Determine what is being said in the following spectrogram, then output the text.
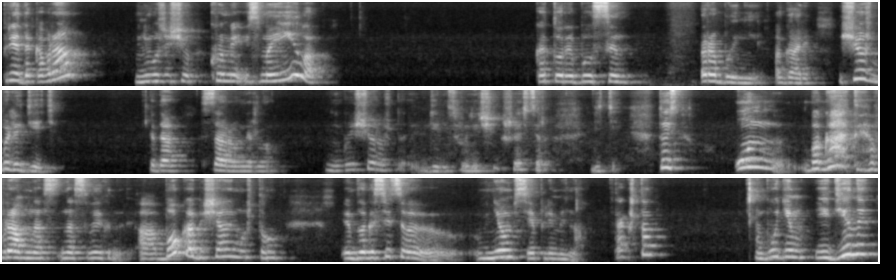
предок Авраам, у него же еще, кроме Исмаила, который был сын рабыни Агари, еще же были дети, когда Сара умерла. У него еще родились вроде шестеро детей. То есть он богатый, Авраам, на, на своих... А Бог обещал ему, что он благословится в нем все племена. Так что будем едины,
